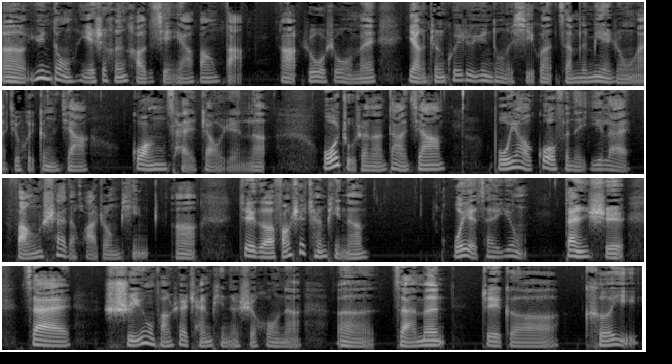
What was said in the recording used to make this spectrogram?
嗯，运动也是很好的减压方法啊。如果说我们养成规律运动的习惯，咱们的面容啊就会更加光彩照人了。我主张呢，大家不要过分的依赖防晒的化妆品啊。这个防晒产品呢，我也在用，但是在使用防晒产品的时候呢，呃，咱们这个可以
